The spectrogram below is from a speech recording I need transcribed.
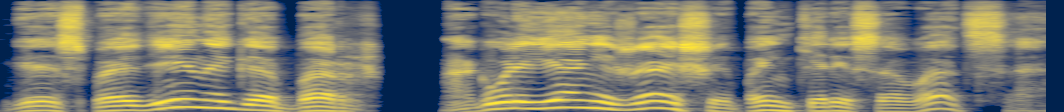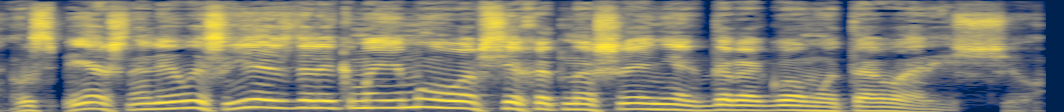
«Господин Игабар, могу ли я, нижайше, поинтересоваться, успешно ли вы съездили к моему во всех отношениях дорогому товарищу?»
